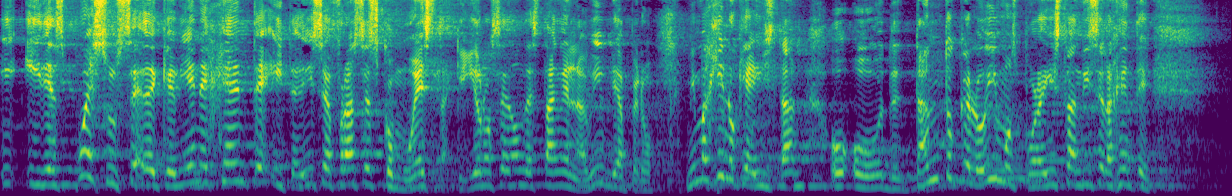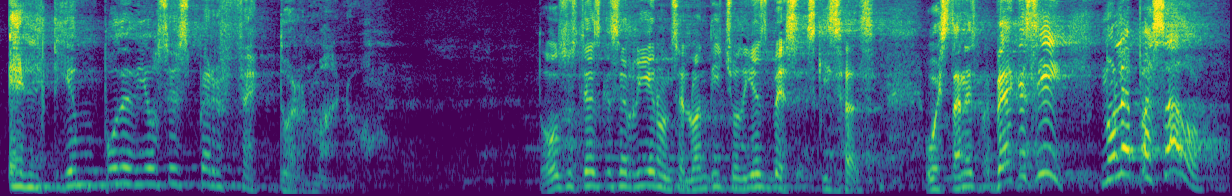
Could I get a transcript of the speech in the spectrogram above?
Y, después sucede que viene gente y te dice frases como esta, que yo no sé dónde están en la Biblia, pero me imagino que ahí están, o, de tanto que lo oímos, por ahí están, dice la gente, el tiempo de Dios es perfecto, hermano. Todos ustedes que se rieron se lo han dicho diez veces quizás, o están, vea que sí, no le ha pasado.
